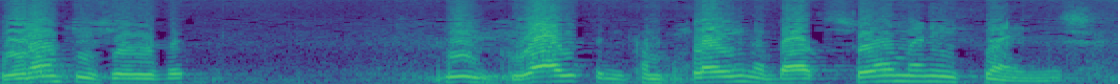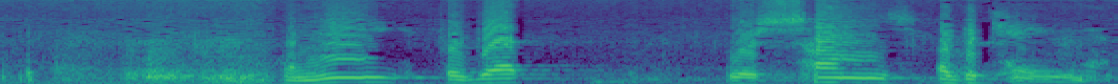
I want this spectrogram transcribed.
We don't deserve it. We gripe and complain about so many things, and we forget we're sons of the King.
